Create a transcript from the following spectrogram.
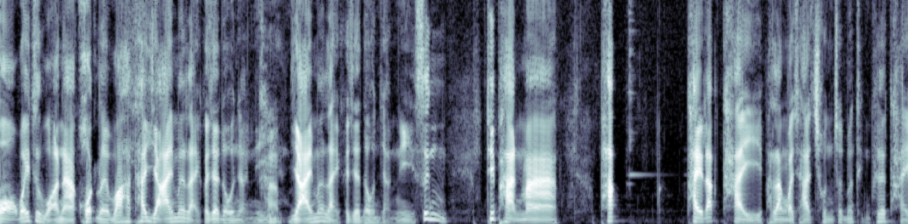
บอกไว้ถึงอนาคตเลยว่า ถ้าย้ายเมื่อไหร่ก็จะโดนอย่างนี้ครับย้ายเมื่อไหร่ก็จะโดนอย่างนี้ ซึ่งที่ผ่านมาพัก ไทยรักไทยพลังประชาชนจนมาถึงเพื่อไทย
